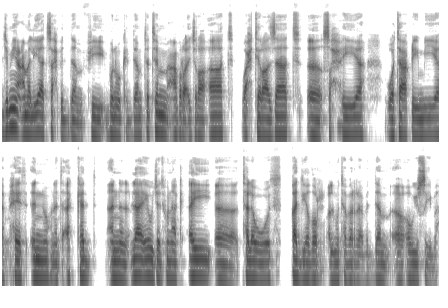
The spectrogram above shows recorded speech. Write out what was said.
جميع عمليات سحب الدم في بنوك الدم تتم عبر إجراءات واحترازات آه، صحية وتعقيمية بحيث إنه نتأكد أن لا يوجد هناك أي آه، تلوث قد يضر المتبرع بالدم أو يصيبه.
